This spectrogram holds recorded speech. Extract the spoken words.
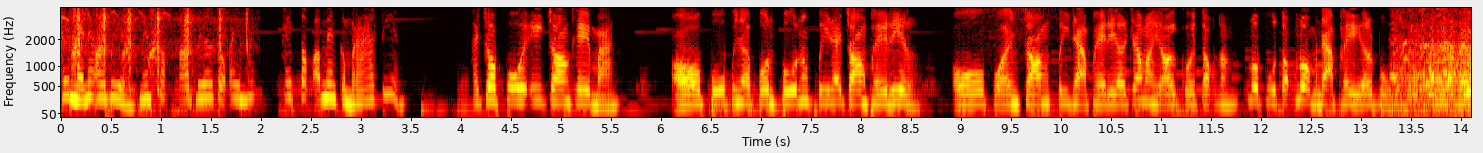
ហើយមែនទេអូវាមានតុក10រៀលតុកអីមិនហើយតុកអត់មានកម្រាលទៀតហើយចុះពូអ៊ីចងគេហ្មងអូពូពីអ្នកពូនពូនឹងពីអ្នកចង20រៀលអូពូអញចងពីអ្នក20រៀលចឹងមកឲ្យគួយតុកហ្នឹងនោះពូតុកនោះម្នាក់20រៀលពូអូ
